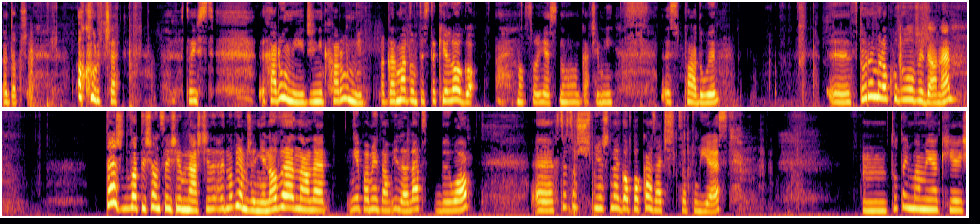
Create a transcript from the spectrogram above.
Y, y, Dobrze. O kurczę. To jest Harumi, dziennik Harumi. A Garmadon to jest takie logo. No co jest, no gacie mi spadły. Y, W którym roku było wydane? Też 2018. No wiem, że nie nowe, no ale nie pamiętam ile lat było. E, Chcę coś śmiesznego pokazać, co tu jest. Mm, Tutaj mamy jakieś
